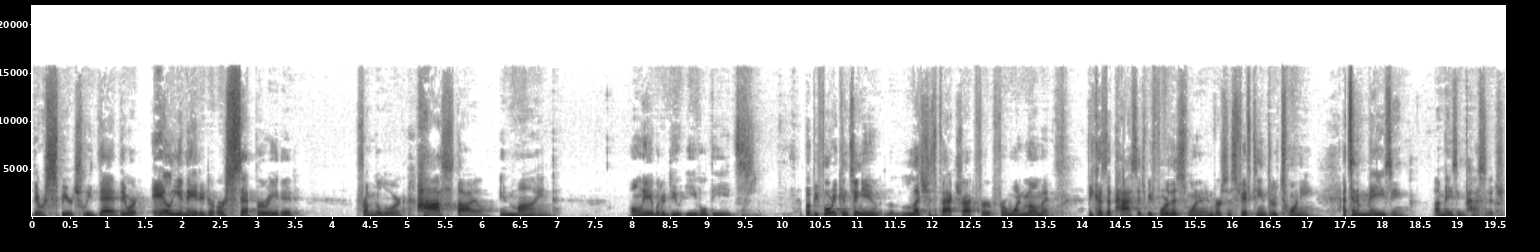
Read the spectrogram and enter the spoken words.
They were spiritually dead. They were alienated or, or separated from the Lord, hostile in mind, only able to do evil deeds. But before we continue, let's just backtrack for, for one moment. Because the passage before this one in verses 15 through 20, that's an amazing, amazing passage.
